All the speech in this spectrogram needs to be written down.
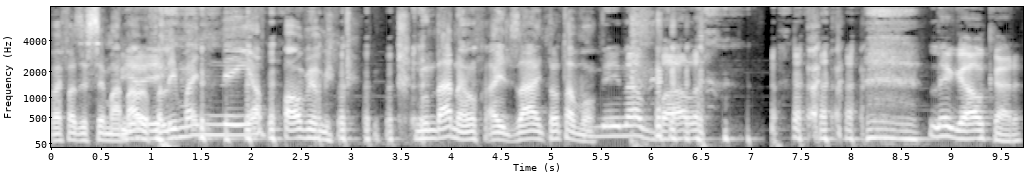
vai fazer semanal? Eu falei, mas nem a pau, meu amigo. não dá não. Aí eles, ah, então tá bom. Nem na bala. Legal, cara.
